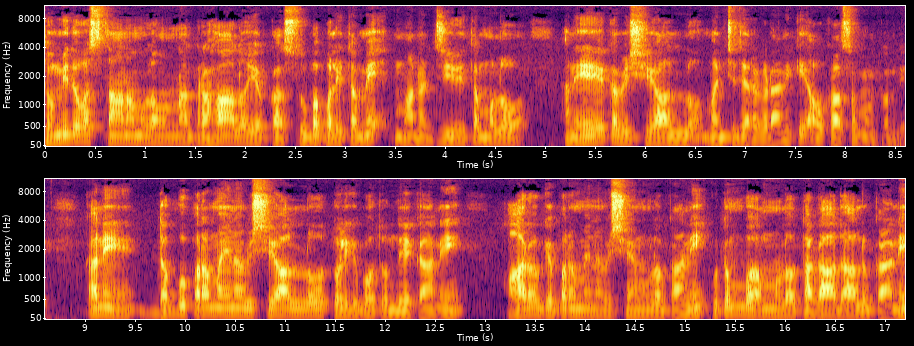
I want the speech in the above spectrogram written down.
తొమ్మిదవ స్థానంలో ఉన్న గ్రహాల యొక్క శుభ ఫలితమే మన జీవితంలో అనేక విషయాల్లో మంచి జరగడానికి అవకాశం ఉంటుంది. కానీ డబ్బు పరమైన విషయాల్లో తొలగిపోతుందే కానీ ఆరోగ్యపరమైన విషయంలో కానీ కుటుంబంలో తగాదాలు కానీ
